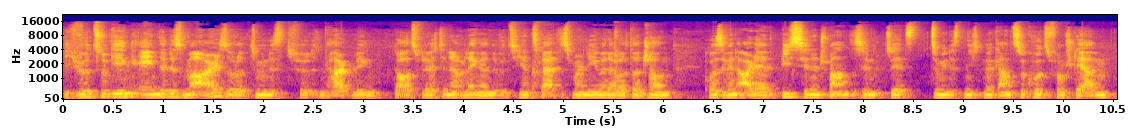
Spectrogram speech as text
Ich würde so gegen Ende des Mals, oder zumindest für den Halbling dauert es vielleicht dann auch länger, und er würde sich ein zweites Mal nehmen, aber dann schon quasi, wenn alle ein bisschen entspannter sind, jetzt zumindest nicht mehr ganz so kurz vorm Sterben.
